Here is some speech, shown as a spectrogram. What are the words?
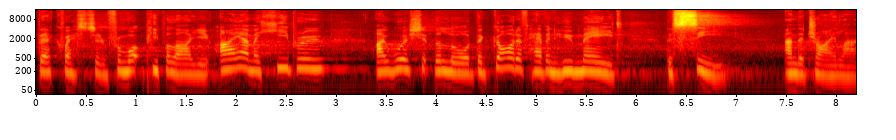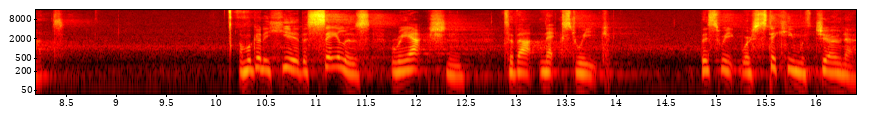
their question from what people are you? I am a Hebrew. I worship the Lord, the God of heaven who made the sea and the dry land. And we're going to hear the sailors' reaction to that next week. This week, we're sticking with Jonah.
